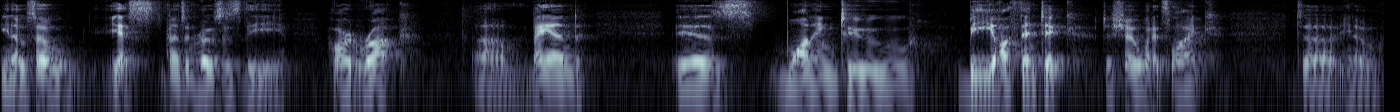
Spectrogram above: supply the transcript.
You know, so yes, Guns N' Roses, the hard rock um, band, is wanting to be authentic to show what it's like to you know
